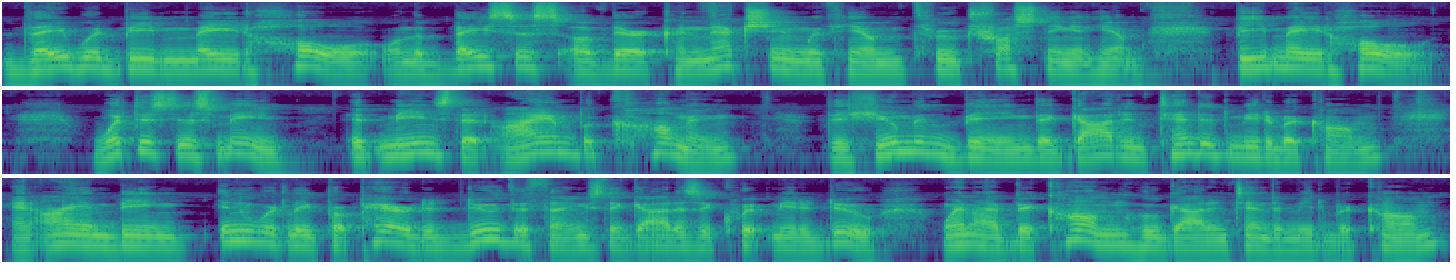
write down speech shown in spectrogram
they would be made whole on the basis of their connection with him through trusting in him. Be made whole. What does this mean? It means that I am becoming the human being that God intended me to become, and I am being inwardly prepared to do the things that God has equipped me to do. When I become who God intended me to become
